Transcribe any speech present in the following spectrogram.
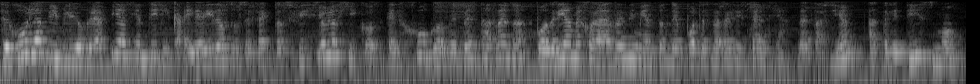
según la bibliografía científica y debido a sus efectos fisiológicos, el jugo de betarraga podría mejorar el rendimiento en deportes de resistencia, natación, atletismo,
